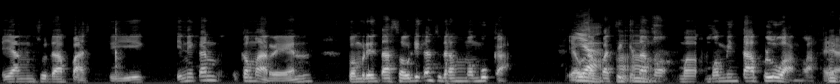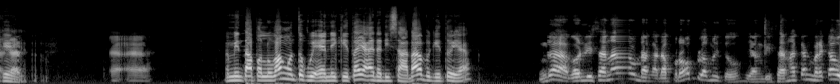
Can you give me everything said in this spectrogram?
yang sudah pasti ini kan kemarin pemerintah Saudi kan sudah membuka. Ya, ya udah pasti uh, kita mau meminta peluang lah ya okay. kan. Uh, uh. Meminta peluang untuk WNI kita yang ada di sana begitu ya? Enggak, kalau di sana udah nggak ada problem itu. Yang di sana kan mereka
